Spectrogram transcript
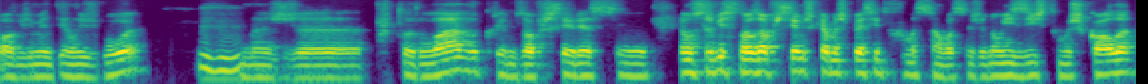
obviamente, em Lisboa, Uhum. Mas uh, por todo lado queremos oferecer esse. É um serviço que nós oferecemos que é uma espécie de formação, ou seja, não existe uma escola,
